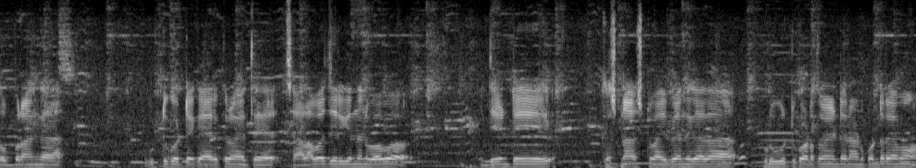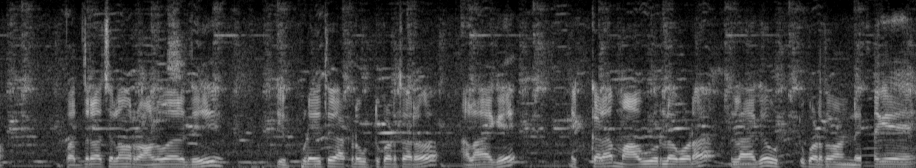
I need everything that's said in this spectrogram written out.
శుభ్రంగా ఉట్టుకొట్టే కార్యక్రమం అయితే చాలా బాగా జరిగిందండి బాబు. ఇదేంటి కృష్ణాష్టమి అయిపోయింది కదా ఇప్పుడు ఉట్టు కొడతాం ఏంటి అని అనుకుంటారేమో. భద్రాచలం రాములవారిది ఎప్పుడైతే అక్కడ ఉట్టు కొడతారో అలాగే ఇక్కడ మా ఊర్లో కూడా ఇలాగే ఉట్టు కొడతామండి అలాగే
